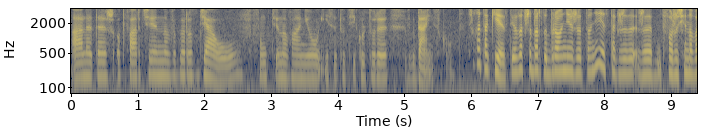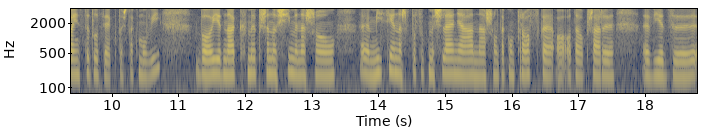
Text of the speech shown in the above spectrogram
ale też otwarcie nowego rozdziału w funkcjonowaniu instytucji kultury w Gdańsku. Trochę tak jest. Ja zawsze bardzo bronię, że to nie jest tak, że, że tworzy się nowa instytucja, jak ktoś tak mówi, bo jednak my przenosimy naszą e, misję, nasz sposób myślenia, naszą taką troskę o, o te obszary e, wiedzy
